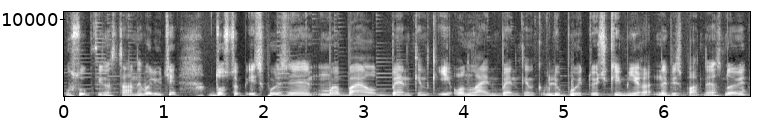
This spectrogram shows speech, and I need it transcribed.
услуг в иностранной валюте, доступ и использование mobile banking и онлайн банкинг в любой точке мира на бесплатной основе,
